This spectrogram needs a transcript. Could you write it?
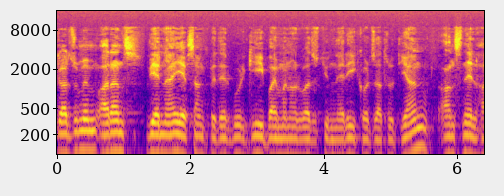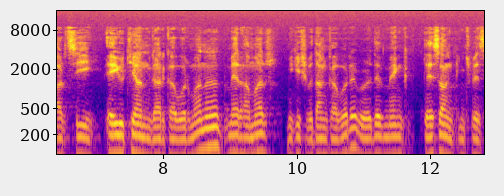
Կարծում եմ առանց Վիեննայի եւ Սանկտ Պետերբուրգի պայմանավորվածությունների կորզաթրության անցնել հարցի էյության ղեկավարմանը մեր համար մի քիչ վտանգավոր է, որովհետեւ մենք տեսանք ինչպես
